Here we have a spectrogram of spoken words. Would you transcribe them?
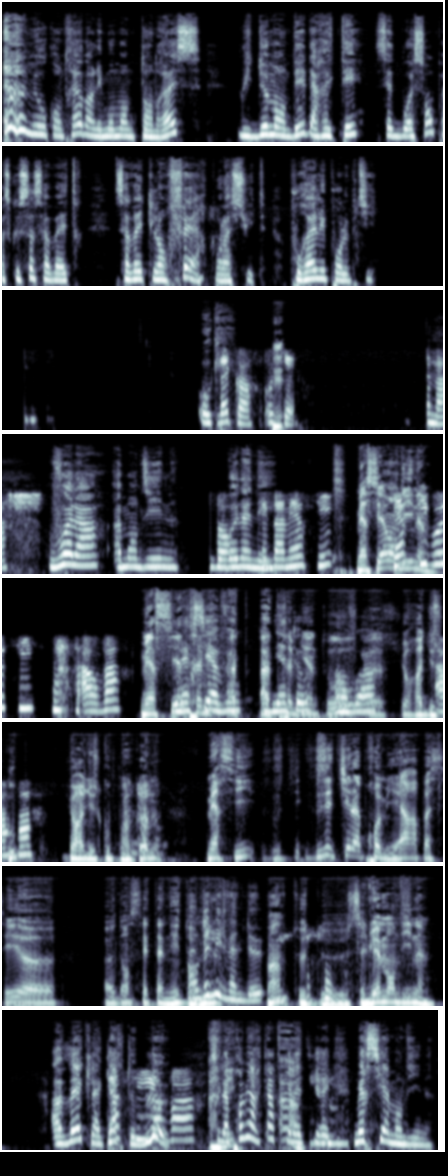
mais au contraire, dans les moments de tendresse, lui demander d'arrêter cette boisson, parce que ça, ça va être ça va être l'enfer pour la suite, pour elle et pour le petit. Ok. D'accord, ok. Ça marche. Voilà, Amandine. Bon. Bonne année. Eh ben, merci. Merci Amandine. Merci vous aussi. Au revoir. Merci à, Merci très, à vous. à, À très bientôt. bientôt Au revoir. euh, sur Radio Au Scoop, revoir. sur radioscoop.com. Merci. Vous, vous étiez la première à passer euh, euh, dans cette année En 2022, 2022. Salut Amandine. avec la carte Merci, bleue. revoir. C'est la première carte qu'elle a tirée. Merci Amandine.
